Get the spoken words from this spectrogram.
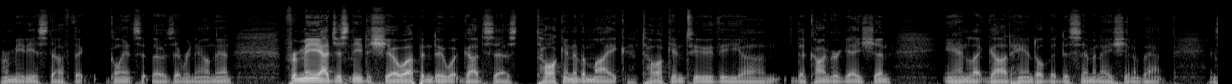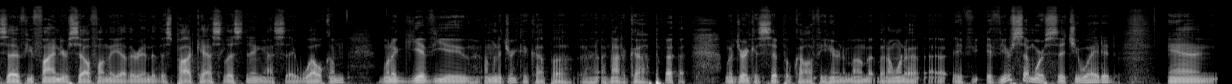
our media stuff that glance at those every now and then. For me, I just need to show up and do what God says. Talk into the mic, talk into the um, the congregation, and let God handle the dissemination of that. And so, if you find yourself on the other end of this podcast listening, I say welcome. I'm going to give you. I'm going to drink a cup of, uh, not a cup. I'm going to drink a sip of coffee here in a moment. But I want to, uh, if if you're somewhere situated, and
